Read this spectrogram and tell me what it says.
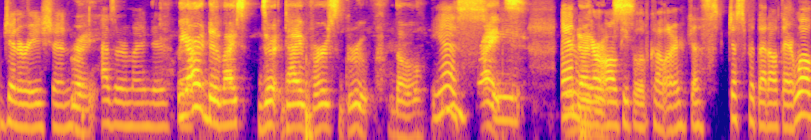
generation Right. as a reminder. We are a device, di- diverse group, though. Yes. Right. we- and we are all people of color. Just just to put that out there. Well,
